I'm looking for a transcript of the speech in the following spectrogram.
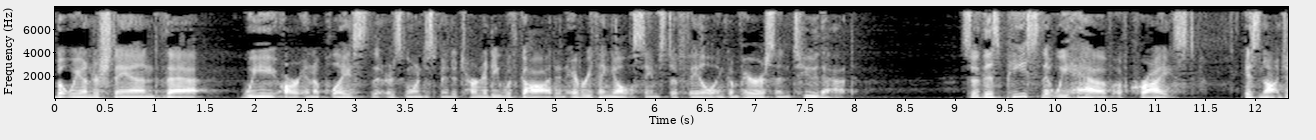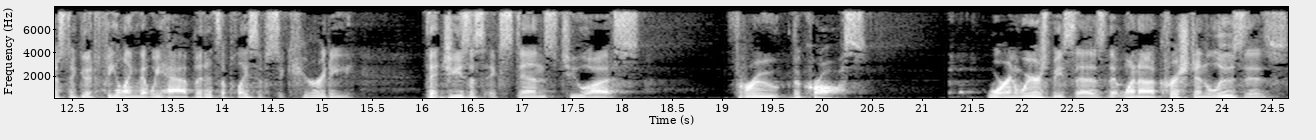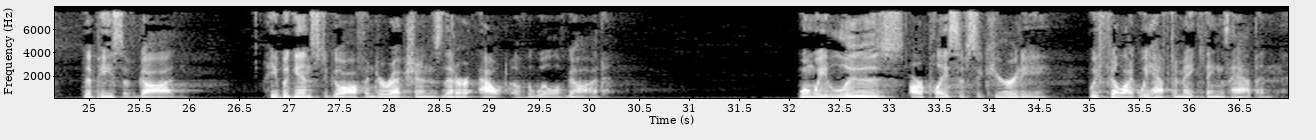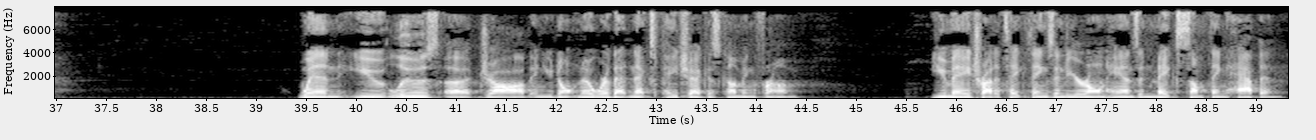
But we understand that we are in a place that is going to spend eternity with God, and everything else seems to fail in comparison to that. So, this peace that we have of Christ is not just a good feeling that we have, but it's a place of security that Jesus extends to us through the cross. Warren Wiersbe says that when a Christian loses the peace of God, he begins to go off in directions that are out of the will of God when we lose our place of security, we feel like we have to make things happen. When you lose a job and you don't know where that next paycheck is coming from, you may try to take things into your own hands and make something happen.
